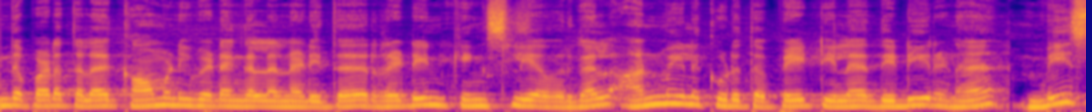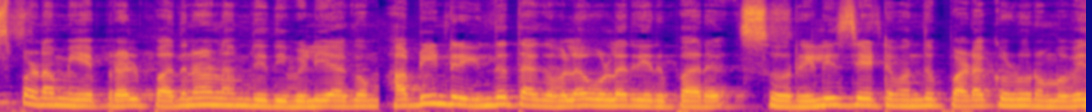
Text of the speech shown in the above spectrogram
இந்த படத்துல காமெடி வேடங்கள்ல நடித்த ரெடின் கிங்ஸ்லி அவர்கள் அண்மையில கொடுத்த பேட்டியில திடீரென பீஸ் படம் ஏப்ரல் பதினாலாம் தேதி வெளியாகும் அப்படின்ற இந்த தகவலை உளறி இருப்பாரு ஸோ ரிலீஸ் டேட்டை வந்து படக்குழு ரொம்பவே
